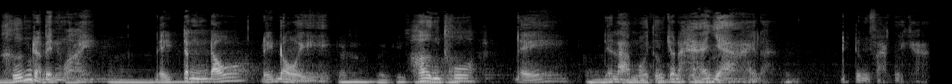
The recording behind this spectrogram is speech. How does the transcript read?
hướng ra bên ngoài để tranh đấu, để đòi hơn thua, để để làm mọi thứ cho nó hả dạ hay là để trừng phạt người khác.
